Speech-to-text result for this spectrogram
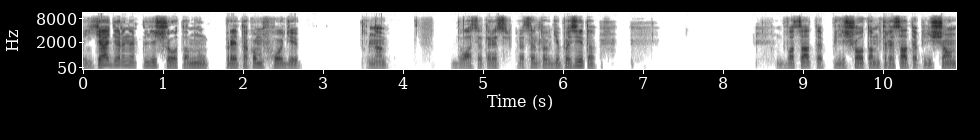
ядерне плечо, там, ну, при такому вході на 20-30% депозита. 20 плечо, там, 30 плечо.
